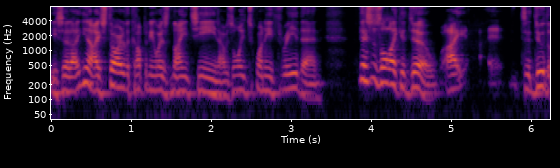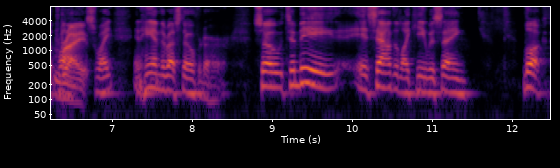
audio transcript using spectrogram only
He said, you know, I started the company when I was 19. I was only 23 then. This is all I could do. I to do the Right. right? And hand the rest over to her. So to me, it sounded like he was saying, look,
